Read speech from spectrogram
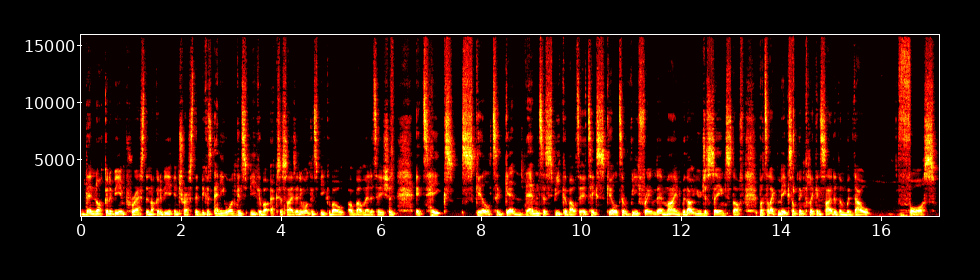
they're not going to be impressed they're not going to be interested because anyone can speak about exercise anyone can speak about about meditation. It takes skill to get them to speak about it. It takes skill to reframe their mind without you just saying stuff but to like make something click inside of them without force.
